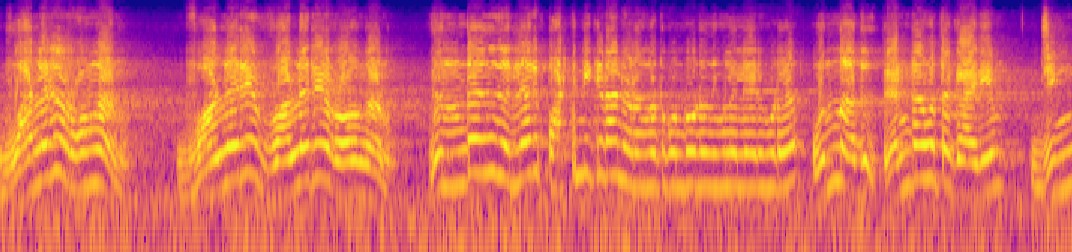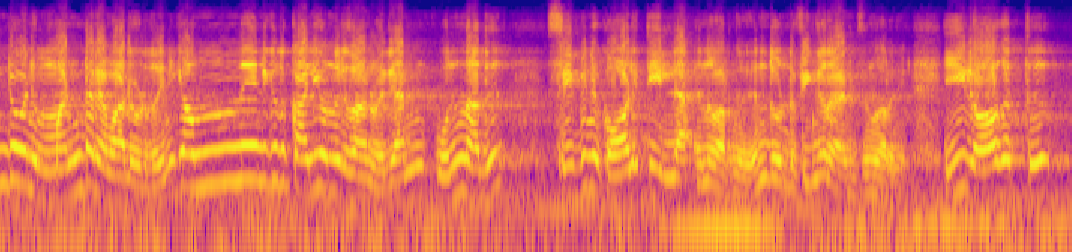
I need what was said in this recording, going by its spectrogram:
വളരെ റോങ് ആണ്. വളരെ വളരെ റോങ് ആണ്. എന്താ എല്ലാരും പട്ടിണിക്കിടാനാണ് അങ്ങോട്ട് കൊണ്ടുപോകുന്നത് നിങ്ങൾ എല്ലാരും കൂടെ? ഒന്ന് അത് രണ്ടാമത്തെ കാര്യം ജിൻഡോന് മണ്ടൻ അവാർഡ് കൊടുത്തത്. എനിക്ക് അന്നേ എനിക്കത് കളി ഒന്നൊരു സാധനം ഒന്നത് ഒന്ന് സിബിന് ക്വാളിറ്റി ഇല്ല എന്ന് പറഞ്ഞത്. എന്തുകൊണ്ട്? ഫിംഗർ കാണിച്ചെന്ന് പറഞ്ഞു. ഈ ലോകത്ത്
